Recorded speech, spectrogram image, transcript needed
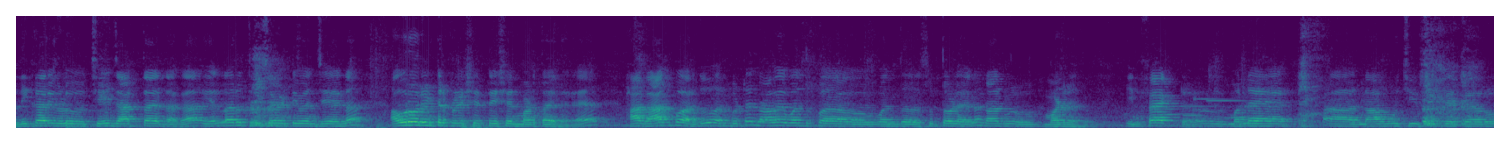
ಅಧಿಕಾರಿಗಳು ಚೇಂಜ್ ಆಗ್ತಾ ಇದ್ದಾಗ ಎಲ್ಲರೂ ತ್ರೀ ಸೆವೆಂಟಿ ಒನ್ ಜೆನ ಅವ್ರವ್ರ ಇಂಟರ್ಪ್ರಿಟೇಷನ್ ಮಾಡ್ತಾ ಇದ್ದಾರೆ. ಹಾಗಾಗಬಾರ್ದು ಅಂದ್ಬಿಟ್ಟು ನಾವೇ ಒಂದು ಒಂದು ಸುತ್ತೋಳೆಯನ್ನು ನಾನು ಮಾಡಿರೋದು. ಇನ್ಫ್ಯಾಕ್ಟ್ ಮೊನ್ನೆ ನಾವು ಚೀಫ್ ಸೆಕ್ರೆಟರಿ ಅವರು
